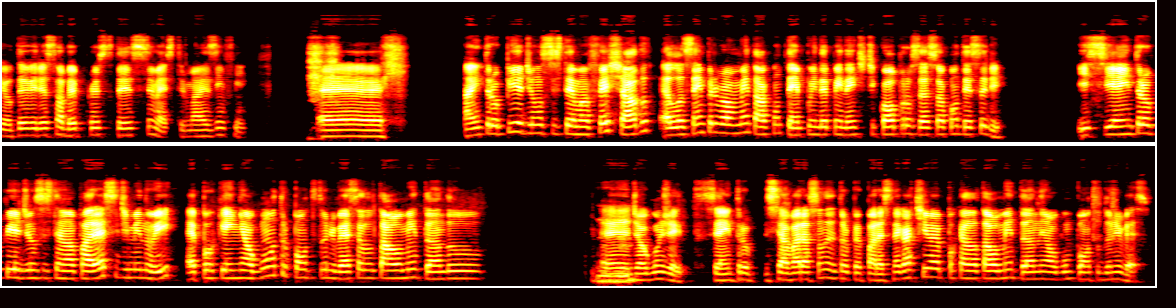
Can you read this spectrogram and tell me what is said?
eu deveria saber porque eu estudei esse semestre, mas enfim. É... A entropia de um sistema fechado, ela sempre vai aumentar com o tempo, independente de qual processo aconteça ali. E se a entropia de um sistema parece diminuir, é porque em algum outro ponto do universo ela está aumentando uhum. é, de algum jeito. Se a, se a variação da entropia parece negativa, é porque ela está aumentando em algum ponto do universo.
